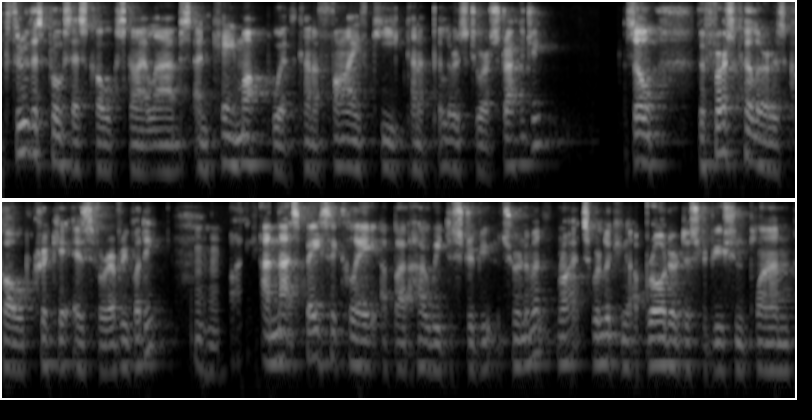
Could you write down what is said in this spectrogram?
through this process called Sky Labs and came up with kind of five key kind of pillars to our strategy. So the first pillar is called Cricket is for Everybody. Mm-hmm. And that's basically about how we distribute the tournament, right? So we're looking at a broader distribution plan.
